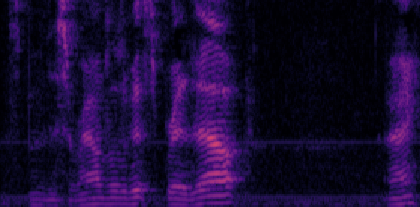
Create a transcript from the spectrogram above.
Let's move this around a little bit, spread it out. All right.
